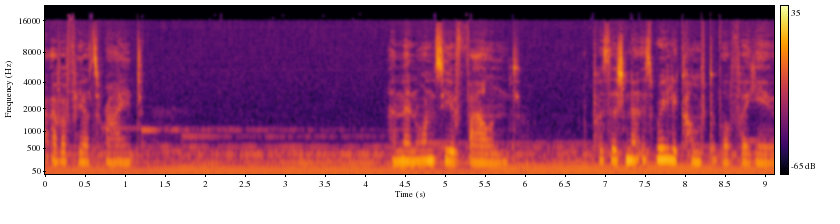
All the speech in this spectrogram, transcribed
whatever feels right. And then once you've found a position that is really comfortable for you,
